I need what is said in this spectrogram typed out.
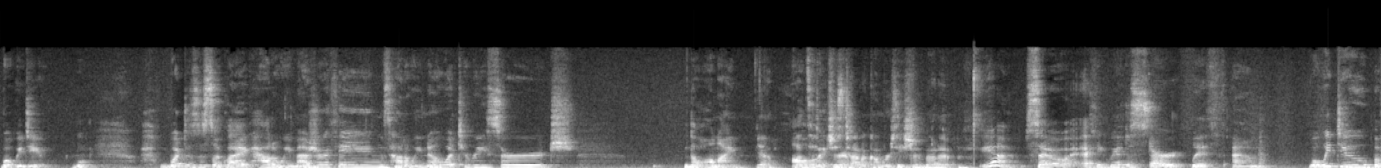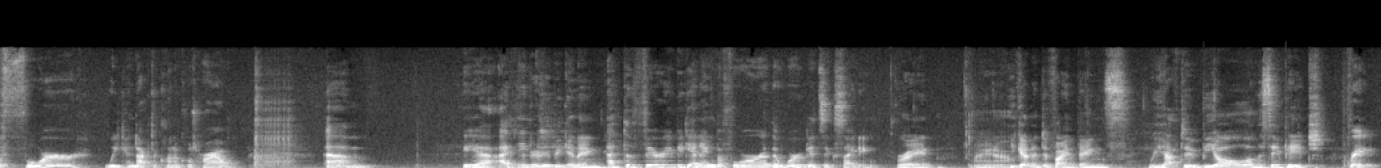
what we do. What, what does this look like? How do we measure things? How do we know what to research? The whole nine. Yeah, All the let's way just through. have a conversation about it. Yeah, so I think we have to start with um, what we do before we conduct a clinical trial. Um, yeah, I At the think very beginning, at the very beginning, before the work gets exciting. right? I know. You got to define things. We have to be all on the same page. Right.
